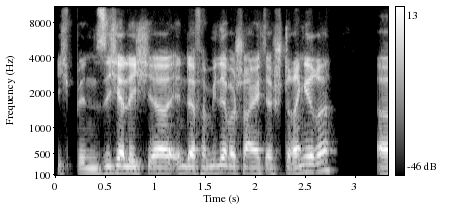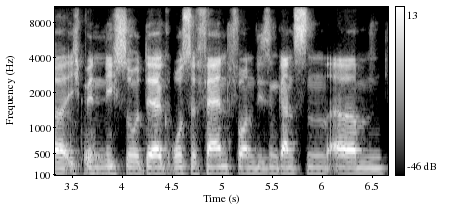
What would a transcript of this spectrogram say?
ich bin sicherlich äh, in der Familie wahrscheinlich der Strengere. Äh, ich okay. bin nicht so der große Fan von diesen ganzen ähm, äh,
